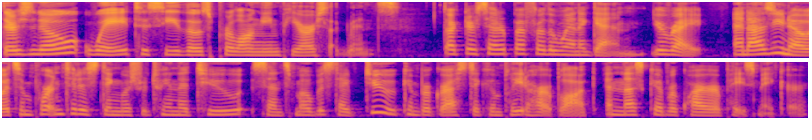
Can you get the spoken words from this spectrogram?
there's no way to see those prolonging PR segments. Dr. Serpa for the win again. You're right. And as you know, it's important to distinguish between the two since Mobitz type 2 can progress to complete heart block and thus could require a pacemaker.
